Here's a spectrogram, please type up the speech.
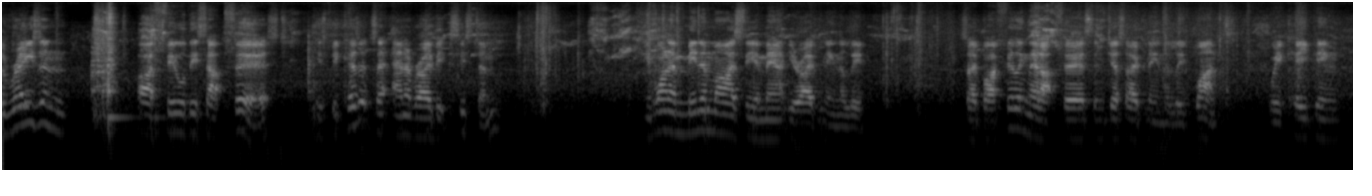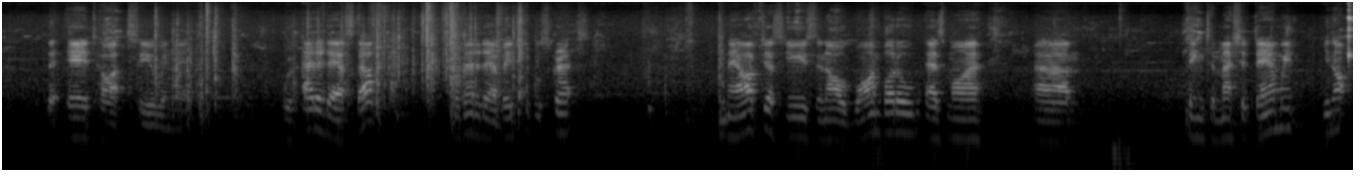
The reason I fill this up first is because it's an anaerobic system, you want to minimise the amount you're opening the lid. So by filling that up first and just opening the lid once, we're keeping the airtight seal in there. We've added our stuff, we've added our vegetable scraps. Now I've just used an old wine bottle as my um, thing to mash it down with. You're not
